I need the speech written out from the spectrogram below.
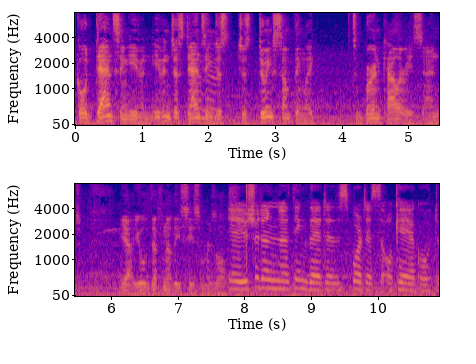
Go dancing even even just dancing just just doing something like to burn calories and yeah you'll definitely see some results Yeah, you shouldn't uh, think that uh, sport is okay. I go to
